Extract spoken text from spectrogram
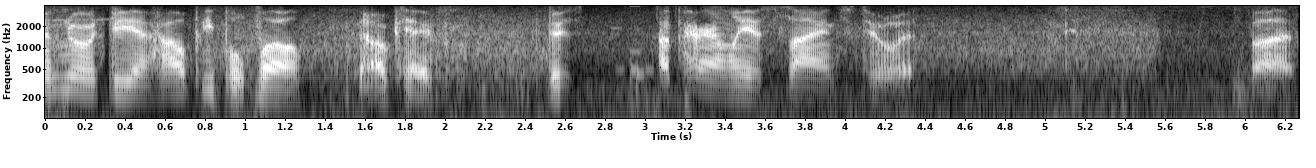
I have no idea how people. Well, okay. There's apparently a science to it. But.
